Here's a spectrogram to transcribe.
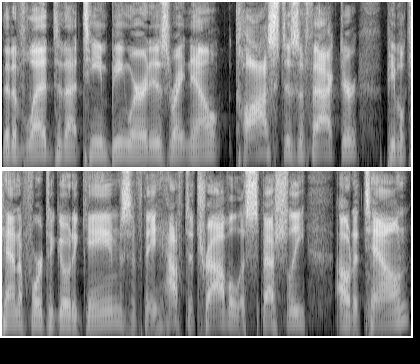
that have led to that team being where it is right now. Cost is a factor. People can't afford to go to games if they have to travel, especially out of town.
